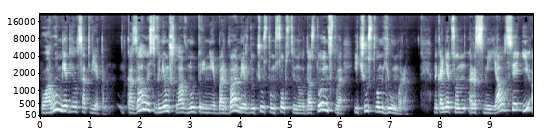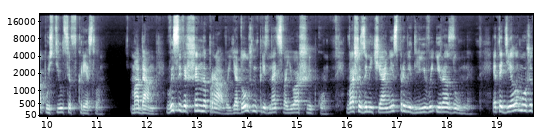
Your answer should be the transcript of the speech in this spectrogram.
Пуару медлил с ответом. Казалось, в нем шла внутренняя борьба между чувством собственного достоинства и чувством юмора. Наконец он рассмеялся и опустился в кресло. «Мадам, вы совершенно правы, я должен признать свою ошибку. Ваши замечания справедливы и разумны. Это дело может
